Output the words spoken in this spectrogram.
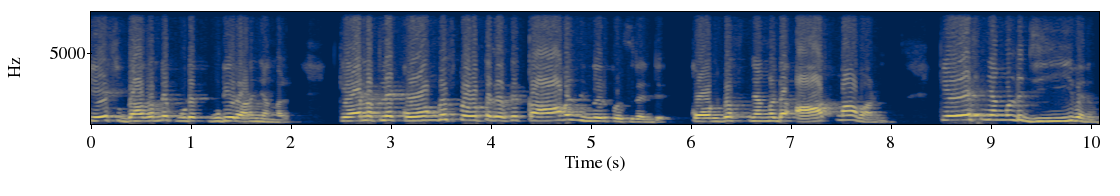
കെ സുധാകരന്റെ കൂടെ കൂടിയവരാണ് ഞങ്ങൾ. കേരളത്തിലെ കോൺഗ്രസ് പ്രവർത്തകർക്ക് കാവൽ നിന്നൊരു പ്രസിഡന്റ്. കോൺഗ്രസ് ഞങ്ങളുടെ ആത്മാവാണ്. കെ എസ് ഞങ്ങളുടെ ജീവനും.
